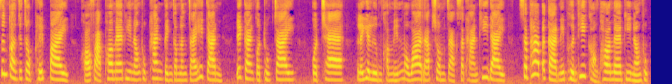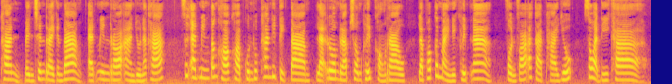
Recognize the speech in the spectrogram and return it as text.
ซึ่งก่อนจะจบคลิปไป ขอฝากพ่อแม่พี่น้องทุกท่านเป็นกำลังใจให้กัน ด้วยการกดถูกใจ กดแชร์ และอย่าลืมคอมเมนต์มาว่ารับชมจากสถานที่ใด สภาพอากาศในพื้นที่ของพ่อแม่พี่น้องทุกท่าน เป็นเช่นไรกันบ้างแอดมินรออ่านอยู่นะคะซึ่งแอดมินต้องขอขอบคุณทุกท่านที่ติดตาม และร่วมรับชมคลิปของเรา และพบกันใหม่ในคลิปหน้า ฝนฟ้าอากาศพายุ สวัสดีค่ะ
